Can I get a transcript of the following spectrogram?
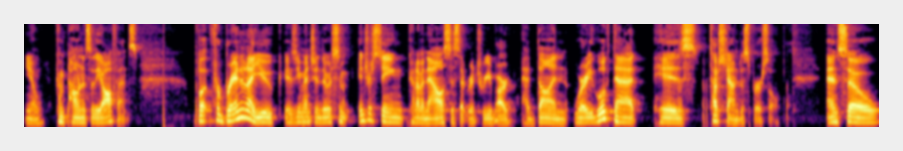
you know components of the offense. but for Brandon Aiyuk, as you mentioned, there was some interesting kind of analysis that Rich Hribar had done where he looked at his touchdown dispersal. And so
